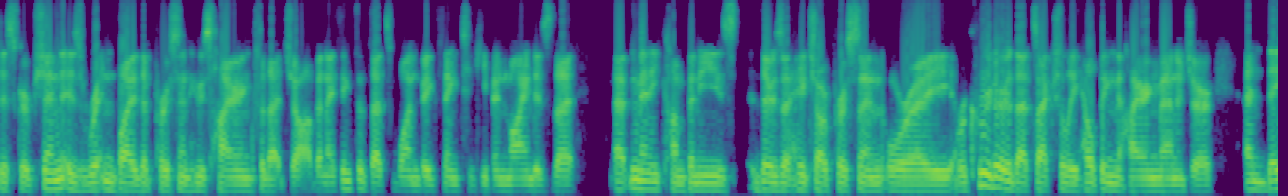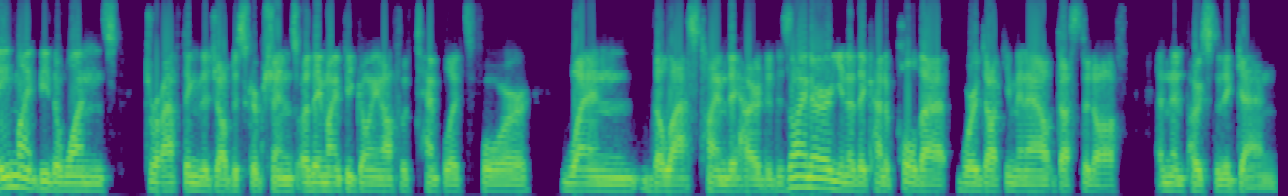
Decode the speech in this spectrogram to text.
description is written by the person who's hiring for that job. And I think that that's one big thing to keep in mind is that at many companies, there's a HR person or a recruiter that's actually helping the hiring manager, and they might be the ones drafting the job descriptions, or they might be going off of templates for when the last time they hired a designer, you know, they kind of pull that Word document out, dust it off, and then post it again.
